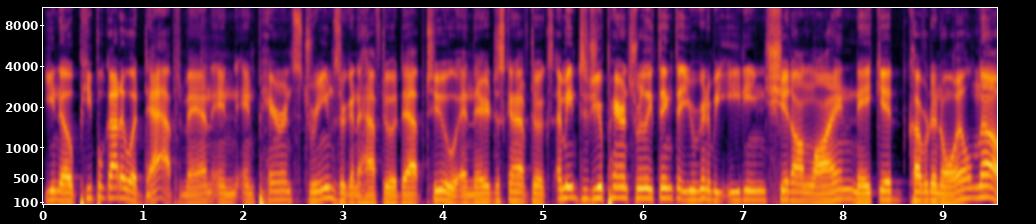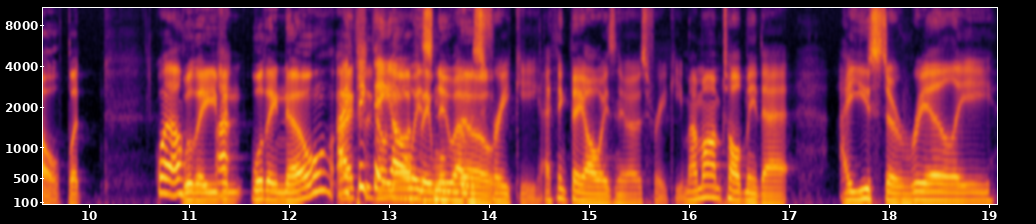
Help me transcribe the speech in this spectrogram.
you know, people got to adapt, man, and and parents' dreams are gonna have to adapt too, and they're just gonna have to. Ex- I mean, did your parents really think that you were gonna be eating shit online, naked, covered in oil? No, but Well, Will they even? will they know? I, actually think they know always they knew I was know. freaky. I think they always knew I was freaky. My mom told me that I used to really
